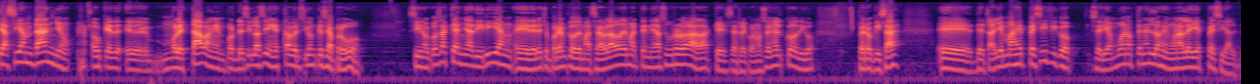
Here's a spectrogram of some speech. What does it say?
que hacían daño o que molestaban, por decirlo así, en esta versión que se aprobó sino cosas que añadirían eh, derechos. Por ejemplo, de, se ha hablado de maternidad subrogada, que se reconoce en el código, pero quizás eh, detalles más específicos serían buenos tenerlos en una ley especial,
